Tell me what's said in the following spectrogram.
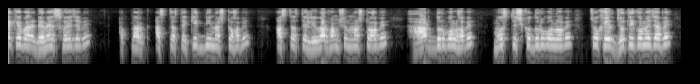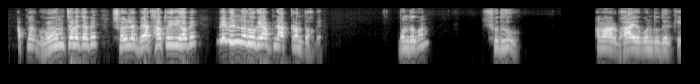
একেবারে ড্যামেজ হয়ে যাবে, আপনার আস্তে আস্তে কিডনি নষ্ট হবে আস্তে আস্তে লিভার ফাংশন নষ্ট হবে হার্ট দুর্বল হবে, মস্তিষ্ক দুর্বল হবে, চোখের জ্যোতি কমে যাবে, আপনার ঘুম চলে যাবে, শরীরে ব্যথা তৈরি হবে, বিভিন্ন রোগে আপনি আক্রান্ত হবেন। বন্ধুগণ, শুধু আমার ভাই ও বন্ধুদেরকে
